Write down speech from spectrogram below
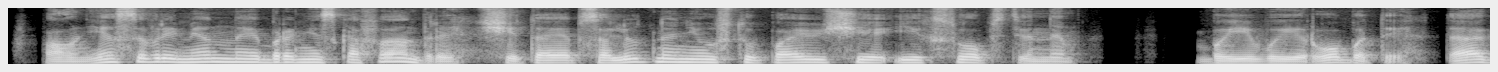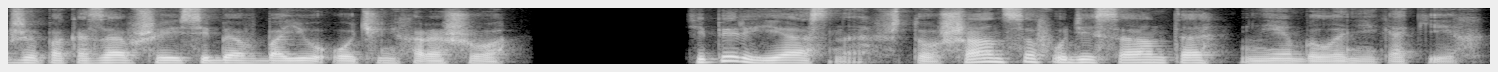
Вполне современные бронескафандры, считая абсолютно не уступающие их собственным. Боевые роботы, также показавшие себя в бою очень хорошо. Теперь ясно, что шансов у десанта не было никаких.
